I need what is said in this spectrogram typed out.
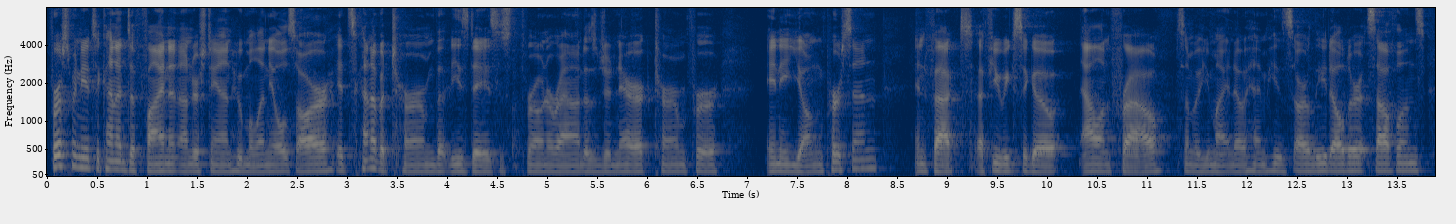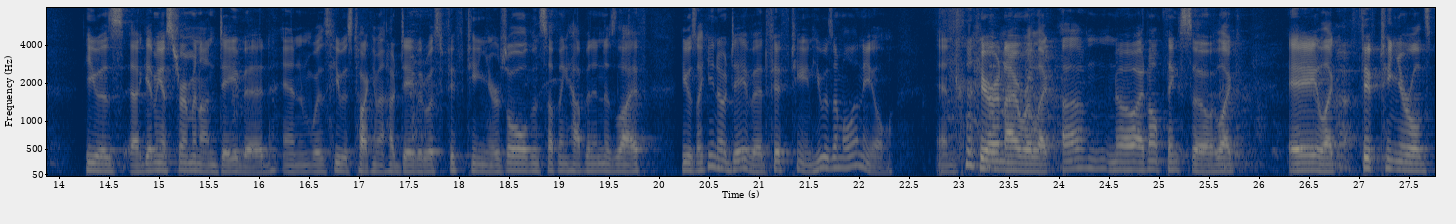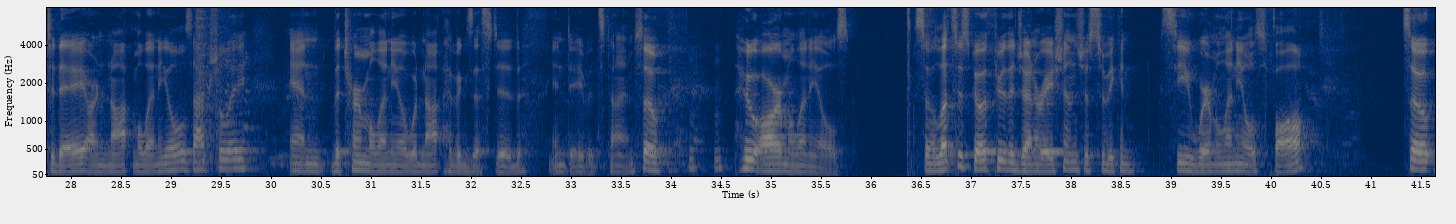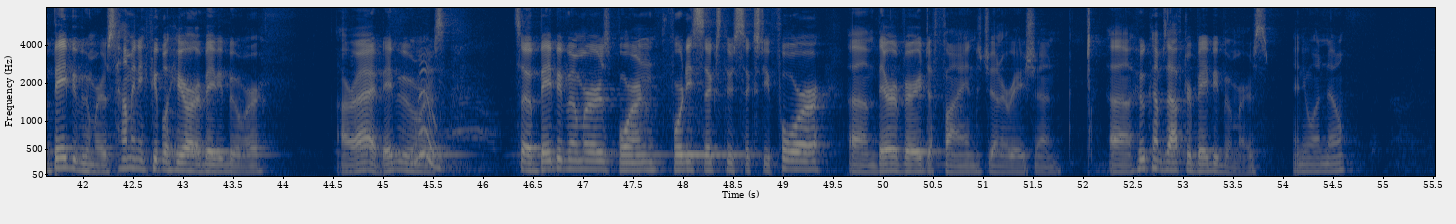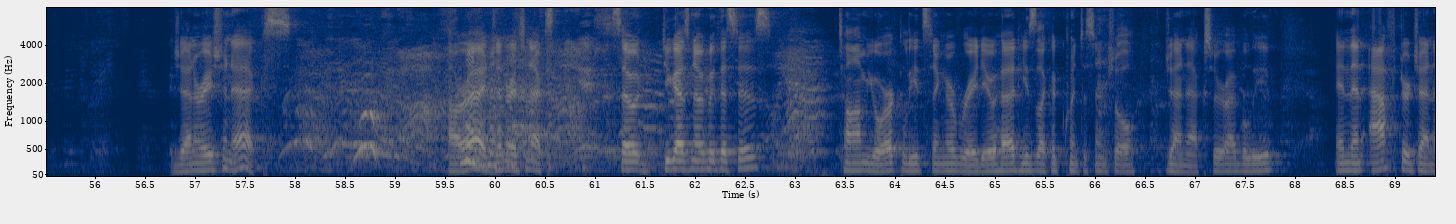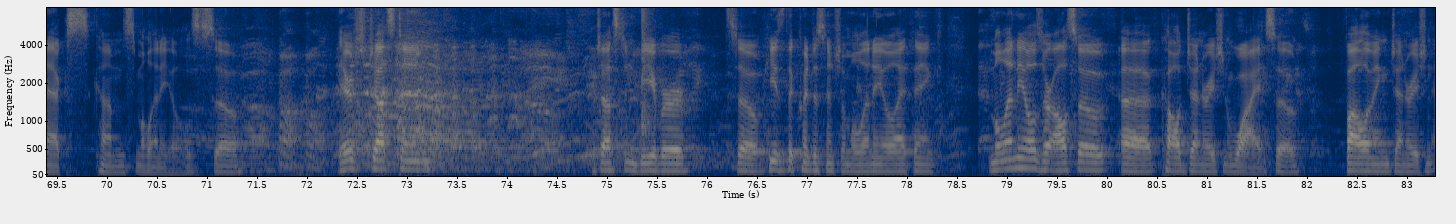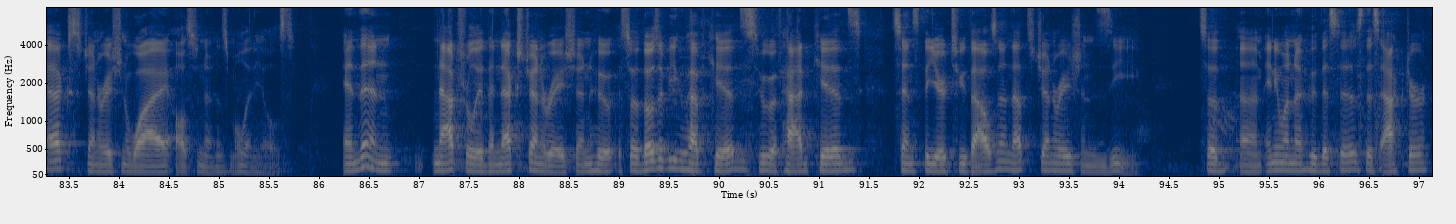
first, we need to kind of define and understand who millennials are. It's kind of a term that these days is thrown around as a generic term for any young person. In fact, a few weeks ago, Alan Frow, some of you might know him, he's our lead elder at Southlands. He was uh, giving a sermon on David, and was, he was talking about how David was 15 years old and something happened in his life. He was like, You know, David, 15, he was a millennial. And Kira and I were like, um, no, I don't think so. Like, A, like 15 year olds today are not millennials, actually. And the term millennial would not have existed in David's time. So, who are millennials? So, let's just go through the generations just so we can see where millennials fall. So, baby boomers. How many people here are a baby boomer? All right, baby boomers. So, baby boomers born 46 through 64, um, they're a very defined generation. Uh, who comes after baby boomers? Anyone know? Generation X. All right, Generation X. So, do you guys know who this is? Thom Yorke, lead singer of Radiohead. He's like a quintessential Gen Xer, I believe. And then after Gen X comes millennials. So, there's Justin, Justin Bieber. So, he's the quintessential millennial, I think. Millennials are also uh, called Generation Y. So, following Generation X, Generation Y, also known as millennials. And then naturally the next generation who so those of you who have kids who have had kids since the year 2000 that's generation z. So um, anyone know who this is? This actor?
